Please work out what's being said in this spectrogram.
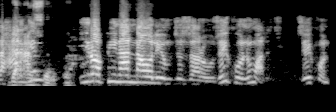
ድሓር ግን ኢሮፕ ኢና እናበሉ እዮም ዝዛረቡ ዘይኮኑ ማለት እዩ ዘይኮኑ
